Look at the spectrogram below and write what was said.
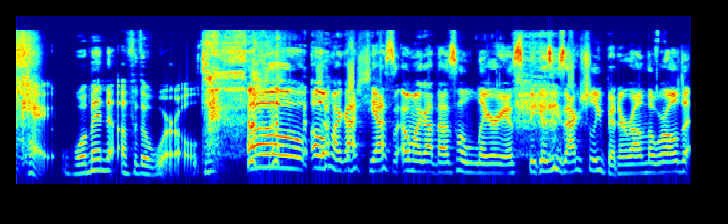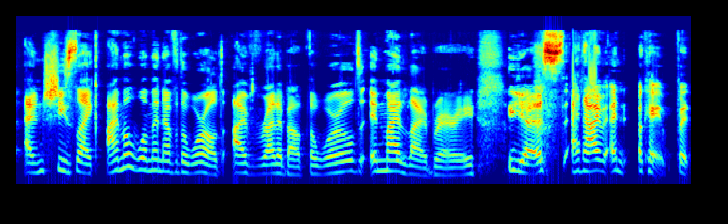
Okay, woman of the world. oh, oh my gosh, yes. Oh my god, that was hilarious because he's actually been around the world and she's like, "I'm a woman of the world. I've read about the world in my library." yes, and I'm and okay, but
